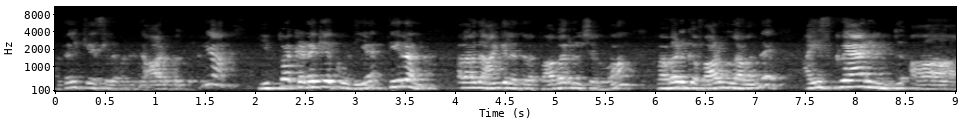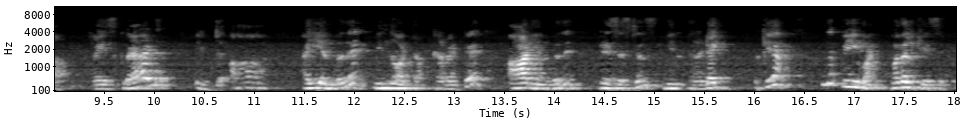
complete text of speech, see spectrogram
முதல் கேஸ்ல வந்து ஆறு பல்பு இல்லையா? இப்ப கிடைக்கக்கூடிய திறன் அதாவது ஆங்கிலத்துல பவர்னு சொல்லுவோம். பவருக்கு ஃபார்முலா வந்து I square into R I squared into I I என்பது மின்னோட்டம் கரண்ட் R என்பது ரெசிஸ்டன்ஸ் மின் தடை ஓகேயா இந்த பி ஒன் முதல் கேஸுக்கு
